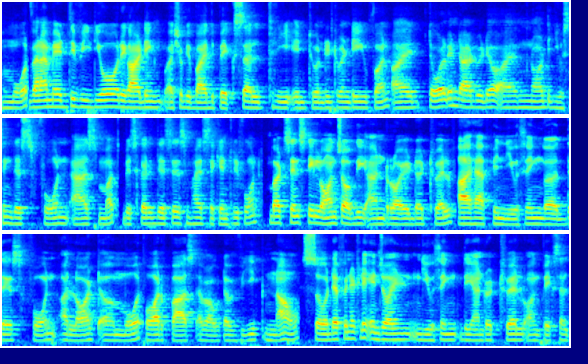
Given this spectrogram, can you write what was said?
more. When i made the video regarding uh, should you buy the pixel 3 in 2021 i told in that video i am not using this phone as much. Basically this is my secondary phone. But since the launch of the android 12 i have been using uh, this phone a lot uh, more for past about a week now. So definitely enjoying using the android 12 on pixel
